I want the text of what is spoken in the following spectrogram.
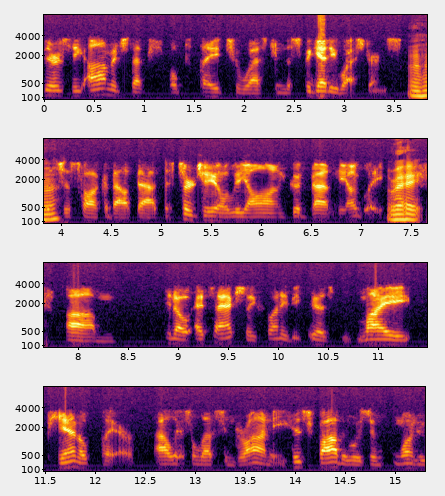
there's the homage that people play to Western, the spaghetti Westerns. Uh huh. Let's just talk about that. The Sergio Leone, Good, Bad, and the Ugly. Right. Um, you know, it's actually funny because my piano player, Alex Alessandroni, his father was the one who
